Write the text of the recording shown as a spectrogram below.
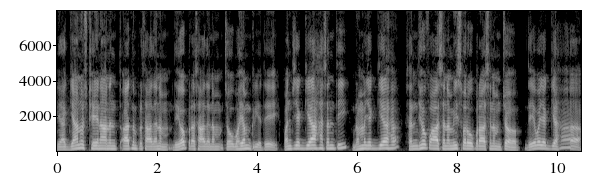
यज्ञानुष्ठेनानन्त आत्मप्रसादनं, देवप्रसादनं चौभयं क्रियते। पञ्चयज्ञाः सन्ति, ब्रह्मयज्ञः सन्ध्योपासनमीश्वरोपासनं च देवयज्ञः।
